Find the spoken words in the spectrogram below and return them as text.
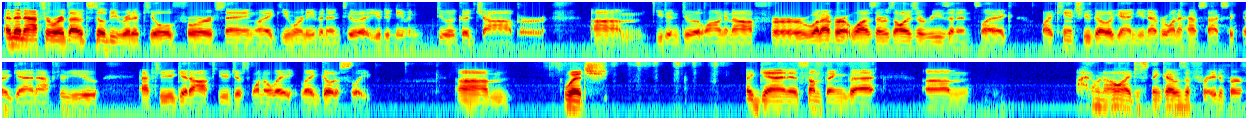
and then afterwards, I would still be ridiculed for saying like you weren't even into it, you didn't even do a good job, or um, you didn't do it long enough, or whatever it was. There was always a reason. And it's like, why can't you go again? You never want to have sex again after you after you get off. You just want to lay like go to sleep, um, which again is something that um, I don't know. I just think I was afraid of her.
